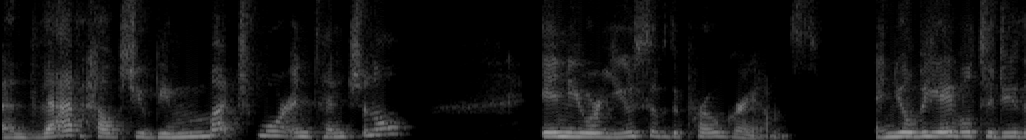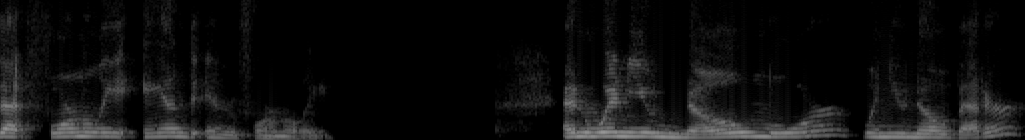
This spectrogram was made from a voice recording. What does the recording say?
And that helps you be much more intentional in your use of the programs. And you'll be able to do that formally and informally. And when you know more, when you know better,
